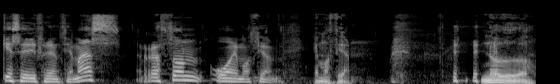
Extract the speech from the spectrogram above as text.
¿qué se diferencia más? ¿Razón o emoción? emoción. No dudo.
